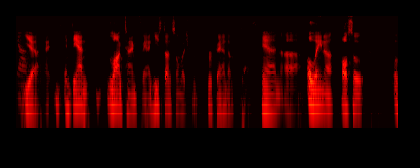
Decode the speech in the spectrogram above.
Yeah. Yeah, and- and Dan, longtime fan, he's done so much for for fandom. Yes. And uh, Elena also uh,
